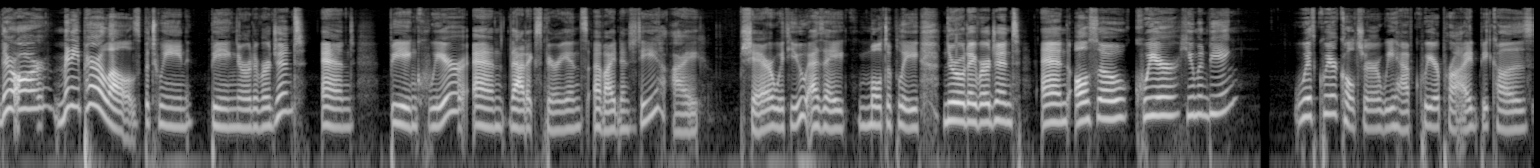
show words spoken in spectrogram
there are many parallels between being neurodivergent and being queer and that experience of identity I share with you as a multiply neurodivergent and also queer human being. With queer culture, we have queer pride because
